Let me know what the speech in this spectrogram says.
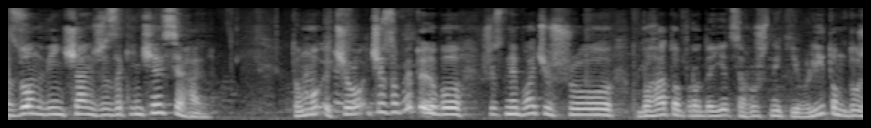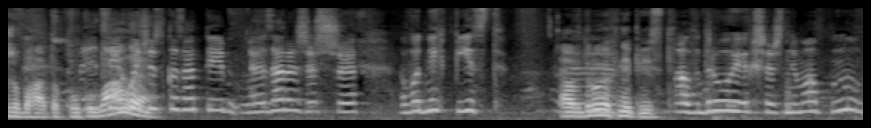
Сезон вінчань вже закінчився, Галь. Тому що, що запитую, бо щось не бачу, що багато продається рушників. Літом дуже багато купували, я хочу сказати, е, зараз же ж е, в одних піст, а в других не піст. а в других ще ж нема. Ну,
